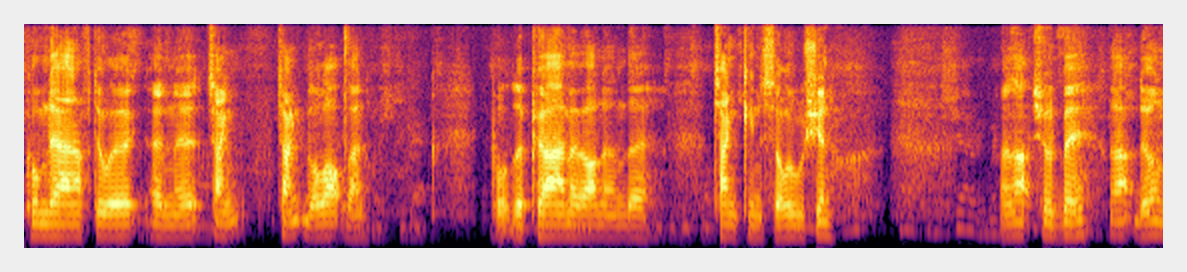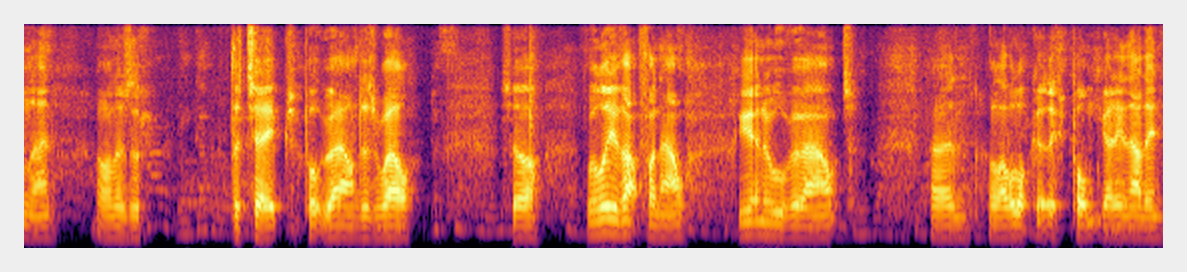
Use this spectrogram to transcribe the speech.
come down after work and uh, tank tank the lot. Then put the primer on and the tanking solution, and that should be that done then. Oh, there's the the tape to put round as well. So we'll leave that for now. Get an hoover out and we'll have a look at this pump getting that in.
